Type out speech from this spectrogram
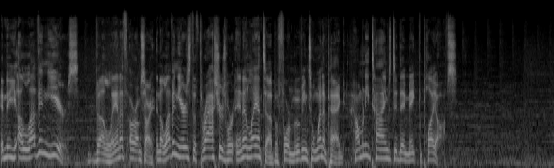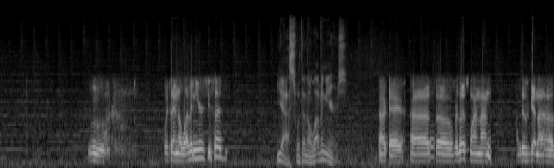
In the 11 years the Atlanta, or I'm sorry, in 11 years the Thrashers were in Atlanta before moving to Winnipeg, how many times did they make the playoffs? Ooh. Within 11 years, you said? Yes, within 11 years. Okay. Uh, so for this one, I'm, I'm just going to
